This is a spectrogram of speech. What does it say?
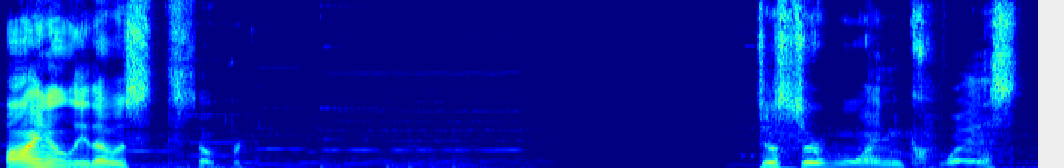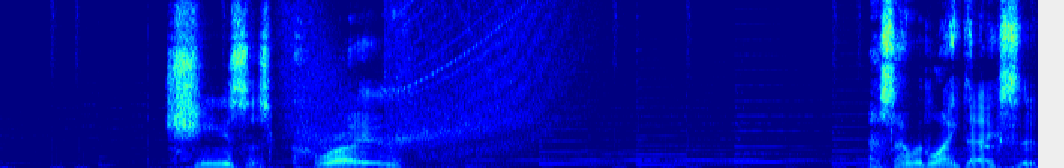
Finally, that was so freaking. Just for one quest. Jesus Christ. Yes, I would like to exit.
